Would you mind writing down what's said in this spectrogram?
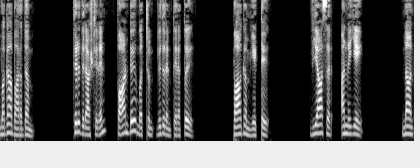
மகாபாரதம். திருதராஷ்டிரன் பாண்டு மற்றும் விதுரன் பிறப்பு. பாகம் எட்டு. வியாசர் அன்னையே. நான்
